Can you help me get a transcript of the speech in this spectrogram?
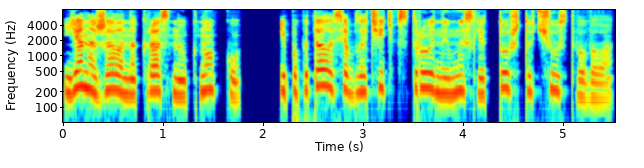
Я нажала на красную кнопку и попыталась облачить в мысли то, что чувствовала.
